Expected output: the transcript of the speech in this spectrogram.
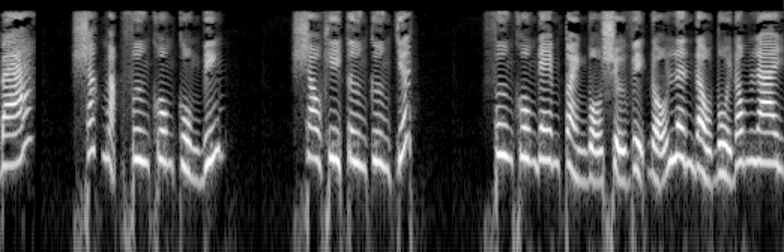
Bá! Sắc mặt Phương Khôn cuồng biến. Sau khi tương cương chết, Phương Khôn đem toàn bộ sự việc đổ lên đầu Bùi Đông Lai.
